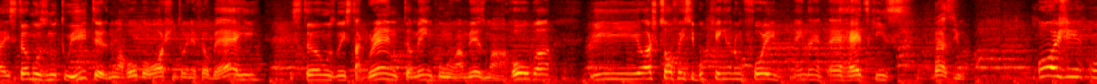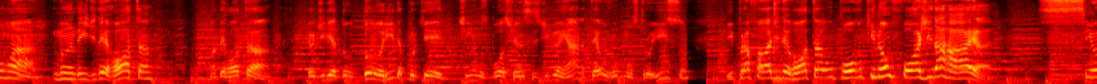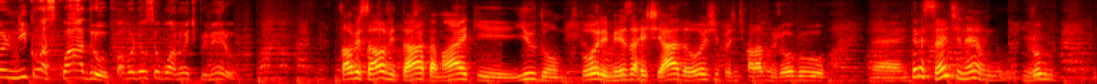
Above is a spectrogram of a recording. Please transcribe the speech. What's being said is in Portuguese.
estamos no Twitter, no arroba. Estamos no Instagram também com a mesma arroba. E eu acho que só o Facebook que ainda não foi, ainda é Redskins Brasil. Hoje uma Monday de derrota, uma derrota eu diria do, dolorida porque tínhamos boas chances de ganhar, até o jogo mostrou isso. E para falar de derrota, o povo que não foge da raia senhor Nicolas Quadro. Por favor, dê o seu boa noite primeiro. Salve, salve, Tata, Mike, Hildon, Story, mesa recheada hoje pra gente falar de um jogo é, interessante, né? Um, um jogo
